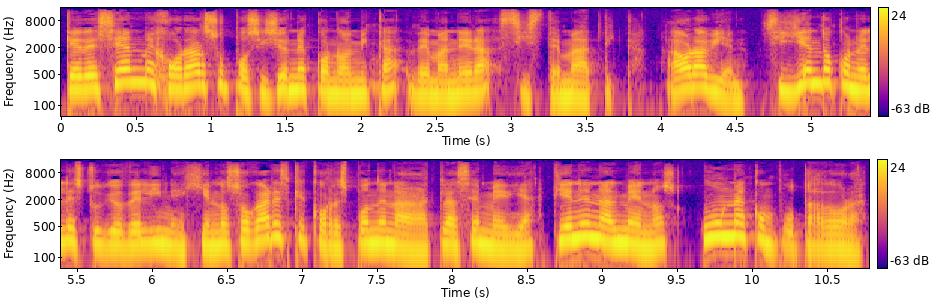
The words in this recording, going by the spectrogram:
que desean mejorar su posición económica de manera sistemática. Ahora bien, siguiendo con el estudio del INEGI, en los hogares que corresponden a la clase media tienen al menos una computadora,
